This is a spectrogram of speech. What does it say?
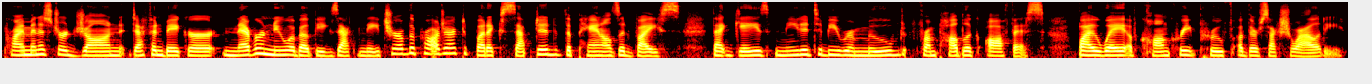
Prime Minister John Diefenbaker never knew about the exact nature of the project, but accepted the panel's advice that gays needed to be removed from public office by way of concrete proof of their sexuality.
